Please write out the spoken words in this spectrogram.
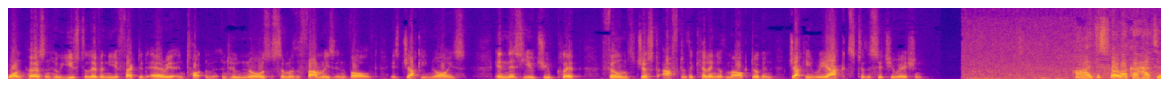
One person who used to live in the affected area in Tottenham and who knows some of the families involved is Jackie Noyes. In this YouTube clip, filmed just after the killing of Mark Duggan, Jackie reacts to the situation. Hi, I just felt like I had to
